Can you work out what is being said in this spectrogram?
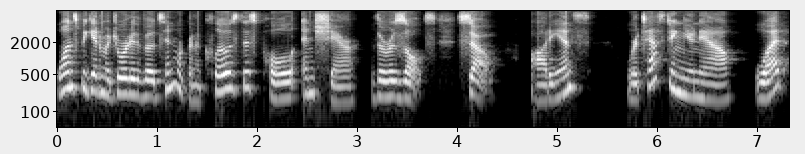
Once we get a majority of the votes in, we're going to close this poll and share the results. So, audience, we're testing you now. What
